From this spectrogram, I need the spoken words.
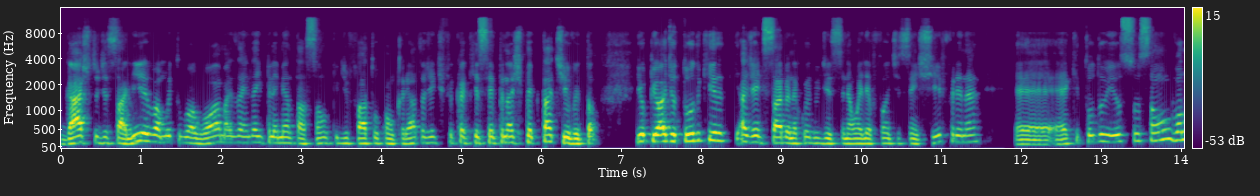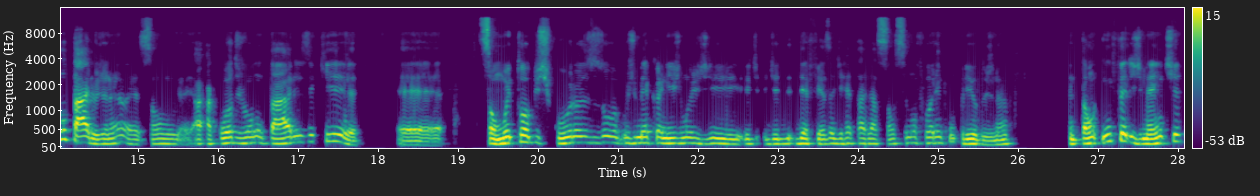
gasto de saliva, muito gogó, mas ainda a implementação, que de fato o concreto, a gente fica aqui sempre na expectativa. Então, e o pior de tudo que a gente sabe, né, quando disse, né, um elefante sem chifre, né, é, é que tudo isso são voluntários, né, é, são acordos voluntários e que é, são muito obscuros os mecanismos de, de, de defesa de retaliação se não forem cumpridos, né? Então, infelizmente,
